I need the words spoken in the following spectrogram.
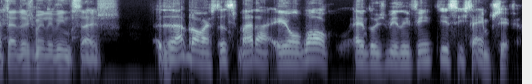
até 2026. Não, não, esta semana eu logo em 2020 disse isto é impossível.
